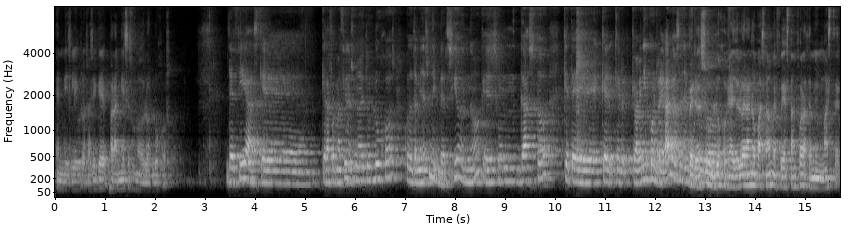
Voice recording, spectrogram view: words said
en mis libros. Así que para mí ese es uno de los lujos. Decías que, que la formación es uno de tus lujos, cuando también es una inversión, ¿no? Que es un gasto que, te, que, que- que va a venir con regalos en el Pero es futuro. un lujo. Mira, yo el verano pasado me fui a Stanford a hacerme un máster.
